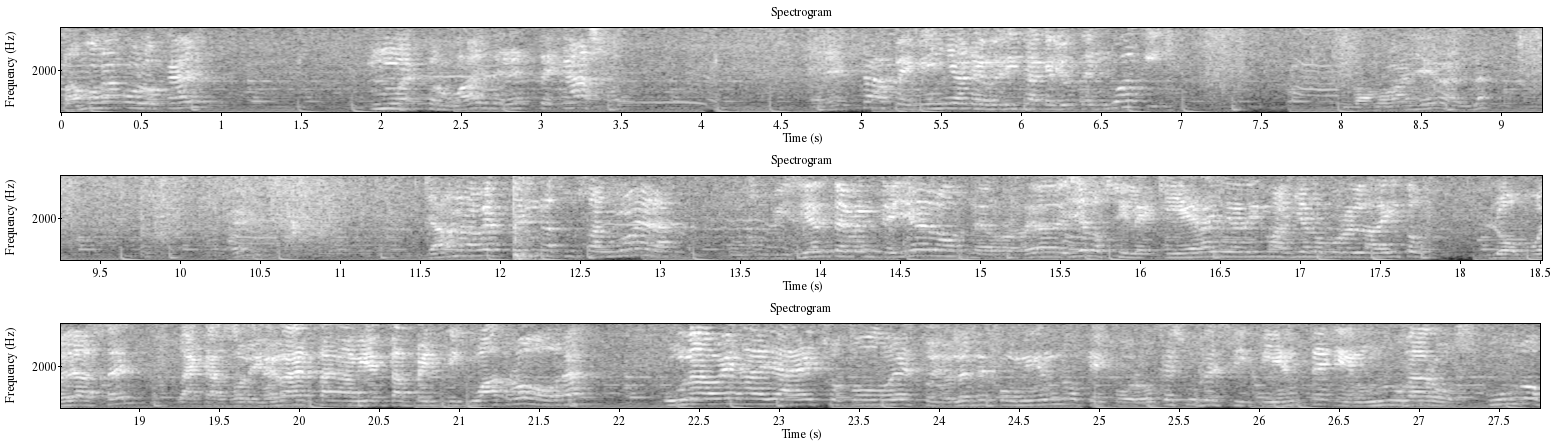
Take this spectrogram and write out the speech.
Vamos a colocar nuestro balde en este caso, en esta pequeña neverita que yo tengo aquí. Y vamos a llenarla. Ya una vez tenga su salmuera, con suficientemente hielo, le rodea de hielo. Si le quiere añadir más hielo por el ladito, lo puede hacer. Las gasolineras están abiertas 24 horas. Una vez haya hecho todo esto, yo les recomiendo que coloque su recipiente en un lugar oscuro,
